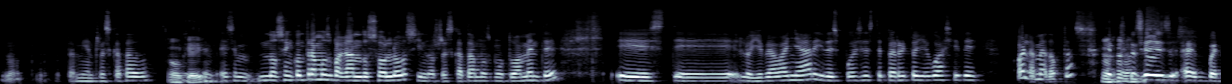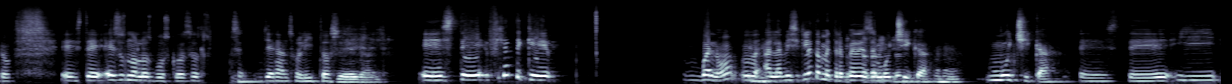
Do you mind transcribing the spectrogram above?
¿no? También rescatado. Ok. Este, ese- nos encontramos vagando solos y nos rescatamos mutuamente. Este, lo llevé a bañar y después este perrito llegó así de, hola, ¿me adoptas? Entonces, eh, bueno, este, esos no los busco, esos llegan solitos. Llegan. Este, fíjate que, bueno, a la bicicleta me trepé desde muy chica muy chica. Este, y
